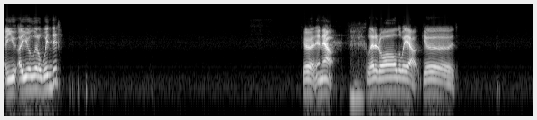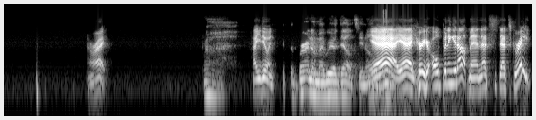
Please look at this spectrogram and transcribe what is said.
Are you are you a little winded? Good. And out. Let it all the way out. Good. All right. How you doing? it's a burn on my rear delts, you know. Yeah, yeah, you're you're opening it up, man. That's that's great.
